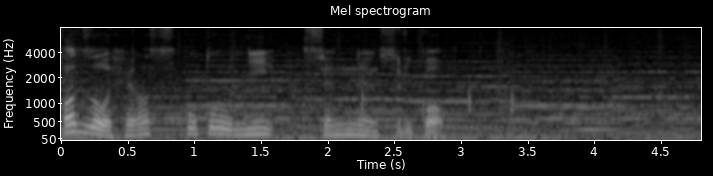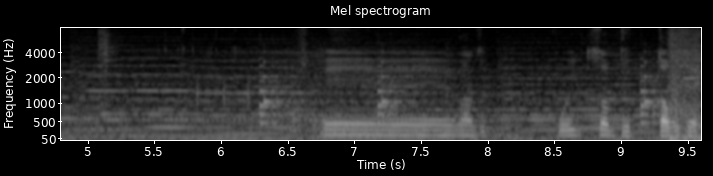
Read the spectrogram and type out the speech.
数を減らすことに専念するか。えー、まずこいつはぶっ倒せる。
